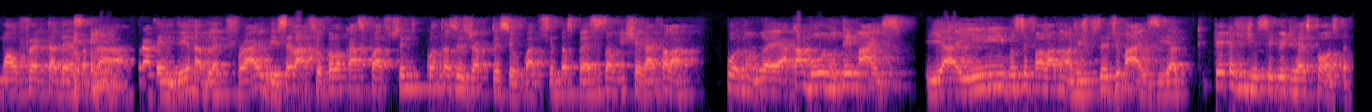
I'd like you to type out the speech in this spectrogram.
uma oferta dessa para vender na Black Friday, sei lá, se eu colocasse 400, quantas vezes já aconteceu? 400 peças, alguém chegar e falar, pô, não, é, acabou, não tem mais. E aí você fala, não, a gente precisa de mais. E o que, que a gente recebeu de resposta?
